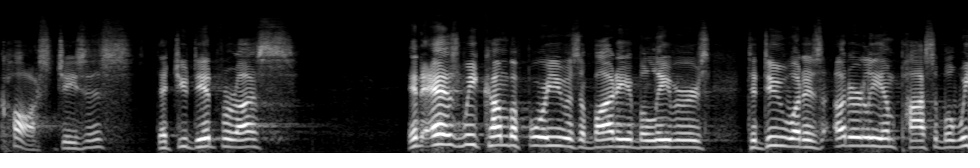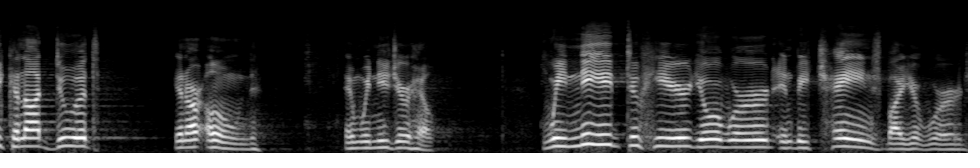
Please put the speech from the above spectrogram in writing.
cost, Jesus, that you did for us. And as we come before you as a body of believers to do what is utterly impossible, we cannot do it in our own, and we need your help. We need to hear your word and be changed by your word.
